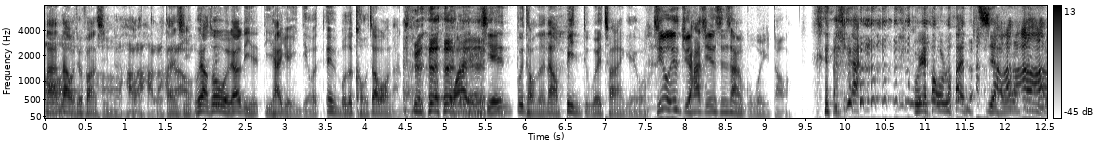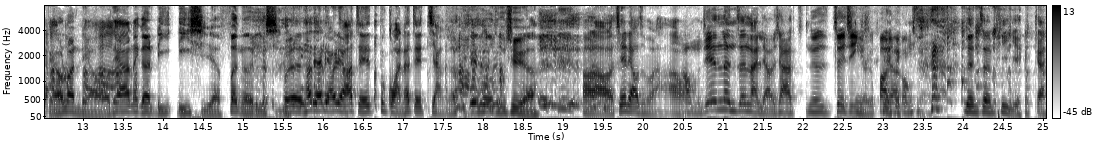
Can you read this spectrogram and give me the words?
那那我就放心了。好了好了，我担心，我想说我要离离他远一点。我哎，我的口罩帮我拿过来，我还有一些不同的那种病毒会传染给我。其实我一直觉得他今天身上有股味道。不要乱讲，不要乱聊。我等下那个离离席了，份额离席。不是他等下聊一聊，他直接不管，他直接讲了，直接豁出去了。好了，今天聊什么了？啊，我们今天认真来聊一下，就是最近有个爆料公司，认真屁也干，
